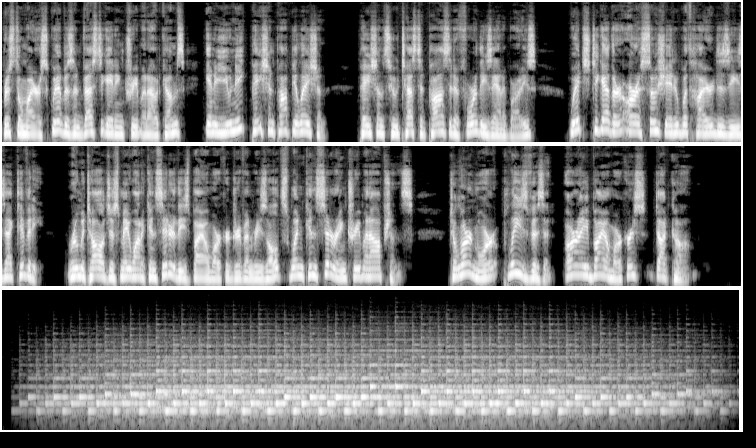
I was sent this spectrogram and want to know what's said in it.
Bristol Myers Squibb is investigating treatment outcomes in a unique patient population, patients who tested positive for these antibodies, which together are associated with higher disease activity. Rheumatologists may want to consider these biomarker driven results when considering treatment options. To learn more, please visit rabiomarkers.com.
